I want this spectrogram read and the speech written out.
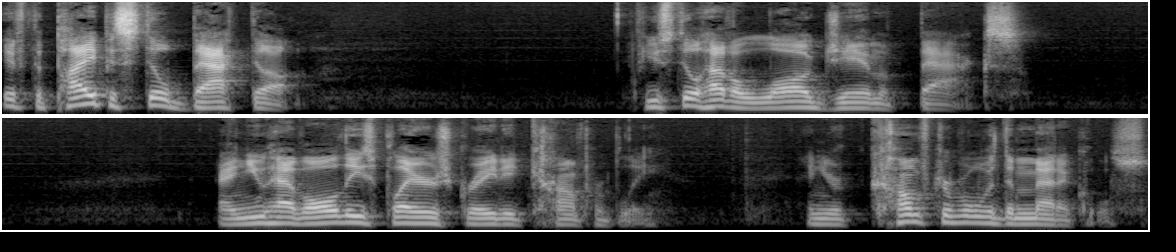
if the pipe is still backed up, if you still have a log jam of backs, and you have all these players graded comparably, and you're comfortable with the medicals,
